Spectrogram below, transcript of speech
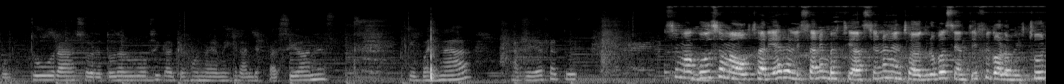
cultura, sobre todo en música, que es una de mis grandes pasiones. Y pues nada, arriba FETUR. El próximo curso me gustaría realizar investigaciones dentro del grupo científico Los Istur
